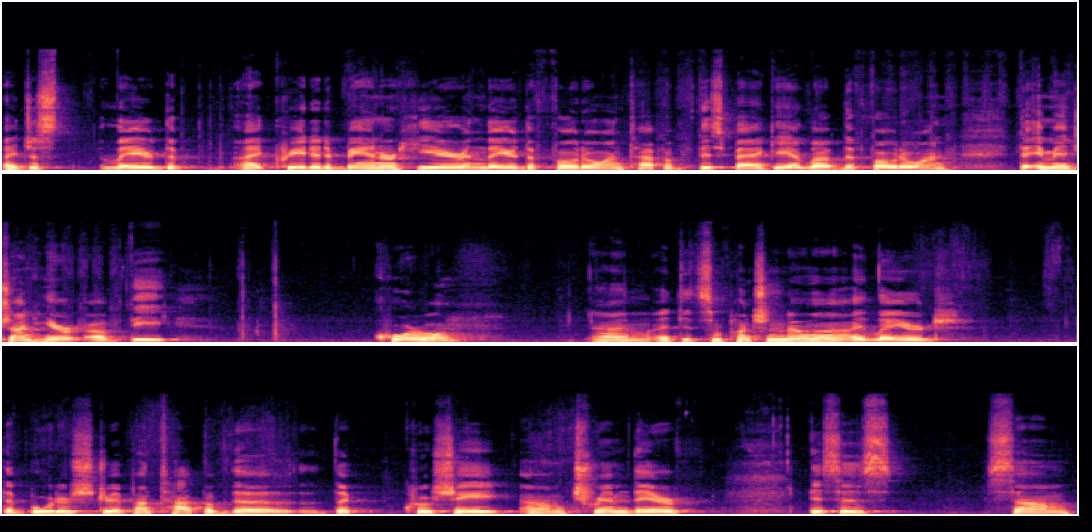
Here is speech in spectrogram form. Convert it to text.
I just layered the, I created a banner here and layered the photo on top of this baggie. I love the photo on the image on here of the coral. Um, I did some punchinella. I layered the border strip on top of the, the crochet um, trim there. This is some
